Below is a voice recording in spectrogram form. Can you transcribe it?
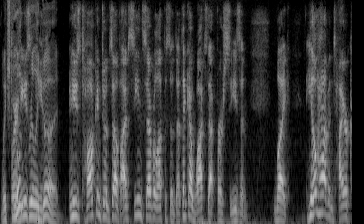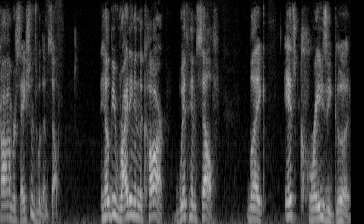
which Where looked really he's- good. He's talking to himself. I've seen several episodes. I think I watched that first season. Like he'll have entire conversations with himself. He'll be riding in the car with himself. Like it's crazy good.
